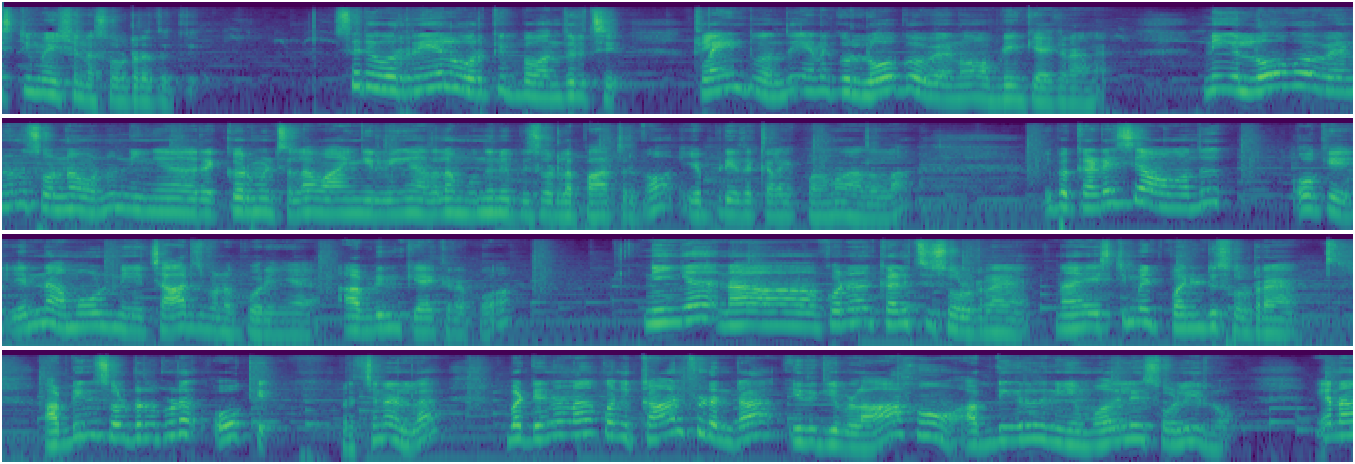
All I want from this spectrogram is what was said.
எஸ்டிமேஷனை சொல்கிறதுக்கு சரி ஒரு ரியல் ஒர்க் இப்போ வந்துருச்சு. கிளைண்ட் வந்து எனக்கு லோகோ வேணும் அப்படின்னு கேட்குறாங்க நீங்கள் லோகோ வேணும்னு சொன்ன ஒன்று நீங்கள் ரெக்குயர்மெண்ட்ஸ் எல்லாம் வாங்கிடுவீங்க அதெல்லாம் முந்தின எபிசோடில் பார்த்துருக்கோம். எப்படி இதை கலெக்ட் பண்ணணும் அதெல்லாம். இப்போ கடைசி அவங்க வந்து ஓகே என்ன அமௌண்ட் நீங்கள் சார்ஜ் பண்ண போகிறீங்க அப்படின்னு கேட்குறப்போ நீங்கள் நான் கொஞ்ச நேரம் கழித்து சொல்கிறேன் நான் எஸ்டிமேட் பண்ணிவிட்டு சொல்கிறேன் அப்படின்னு சொல்கிறது கூட ஓகே பிரச்சனை இல்லை. பட் என்னென்னா கொஞ்சம் கான்ஃபிடென்ட்டாக இதுக்கு இவ்வளோ ஆகும் அப்படிங்கிறது நீங்கள் முதலே சொல்லிடணும். ஏன்னா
